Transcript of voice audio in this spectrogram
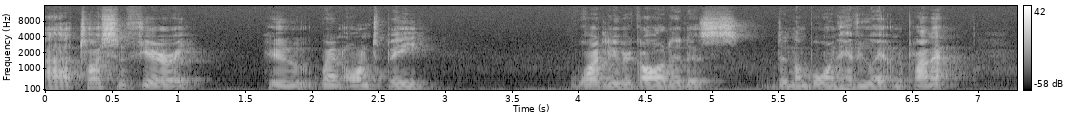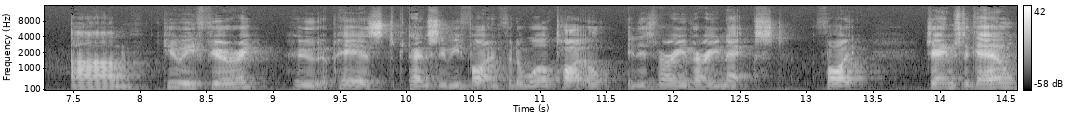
uh, Tyson Fury, who went on to be widely regarded as the number one heavyweight on the planet. Um, Hughie Fury, who appears to potentially be fighting for the world title in his very, very next fight. James DeGale,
